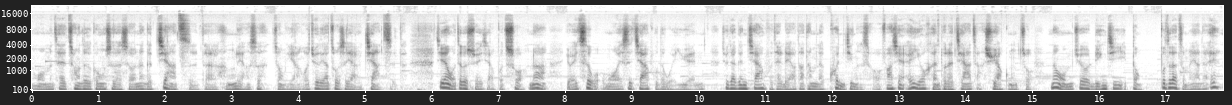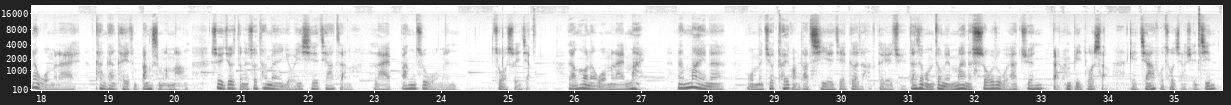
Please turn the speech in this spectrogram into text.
我们在创这个公司的时候，那个价值的衡量是很重要。我觉得要做是要有价值的。既然我这个水饺不错，那有一次我我也是家谱的委员，就在跟家谱在聊到他们的困境的时候，发现哎，有很多的家长需要工作，那我们就灵机一动，不知道怎么样的，哎，那我们来。看看可以帮什么忙，所以就等于说，他们有一些家长来帮助我们做水饺，然后呢，我们来卖。那卖呢，我们就推广到企业界各各业去。但是我们重点卖的收入，我要捐百分比多少给家福做奖学金。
